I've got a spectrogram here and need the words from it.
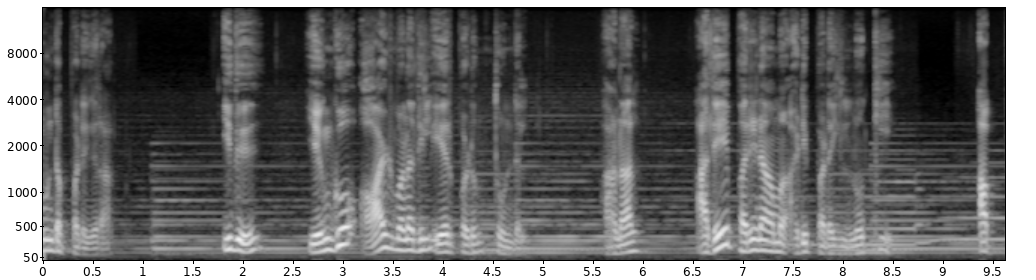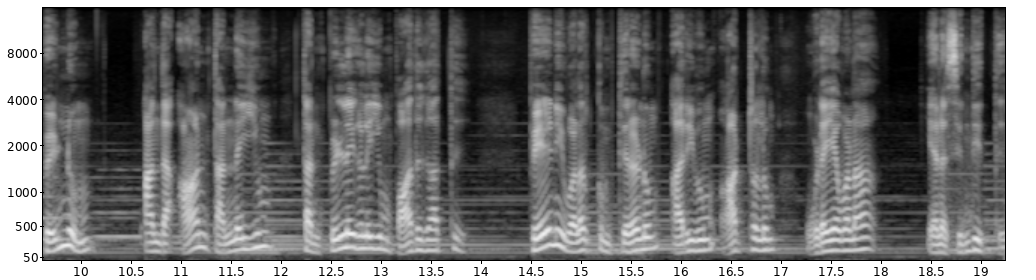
தூண்டப்படுகிறான். இது எங்கோ ஆழ்மனதில் ஏற்படும் தூண்டல். ஆனால் அதே பரிணாம அடிப்படையில் நோக்கி அப்பெண்ணும் அந்த ஆண் தன்னையும் தன் பிள்ளைகளையும் பாதுகாத்து பேணி வளர்க்கும் திறனும் அறிவும் ஆற்றலும் உடையவனா என சிந்தித்து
